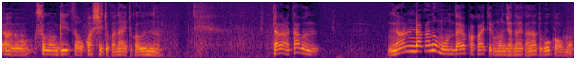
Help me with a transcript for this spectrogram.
あの、その技術はおかしいとかないとか、うんぬん。だから多分、何らかの問題を抱えてるもんじゃないかなと僕は思う。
